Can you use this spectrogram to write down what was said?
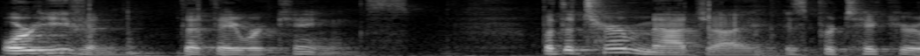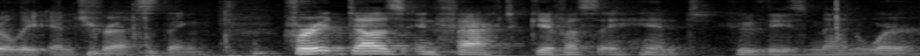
or even that they were kings. But the term magi is particularly interesting, for it does, in fact, give us a hint who these men were.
